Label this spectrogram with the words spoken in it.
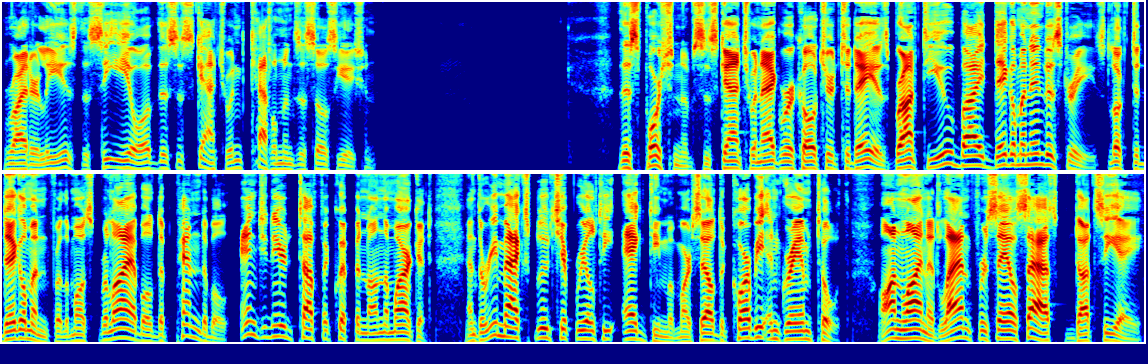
Ryder Lee is the CEO of the Saskatchewan Cattlemen's Association. This portion of Saskatchewan Agriculture Today is brought to you by Degelman Industries. Look to Degelman for the most reliable, dependable, engineered tough equipment on the market. And the Remax Blue Chip Realty Ag Team of Marcel DeCorby and Graham Toth. Online at landforsalesask.ca.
